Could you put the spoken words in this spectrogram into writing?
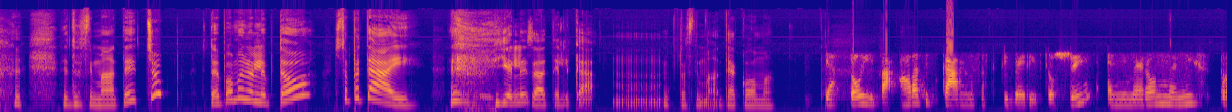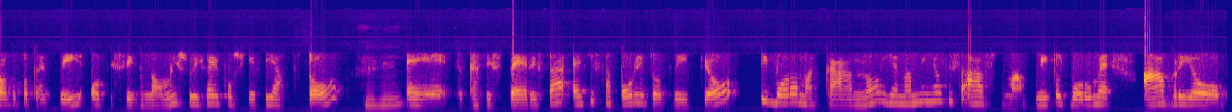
δεν το θυμάται, τσοπ, στο επόμενο λεπτό στο πετάει. Και λες, α, τελικά, το θυμάται ακόμα. Γι' αυτό είπα. Άρα τι κάνουμε σε αυτή την περίπτωση; Ενημερώνουμε εμείς πρώτα το παιδί ότι συγγνώμη, σου είχα υποσχεθεί αυτό mm-hmm. ε, καθυστέρησα, έχεις απόλυτο δίκιο, τι μπορώ να κάνω για να μην νιώθεις άσχημα; Μήπως μπορούμε αύριο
